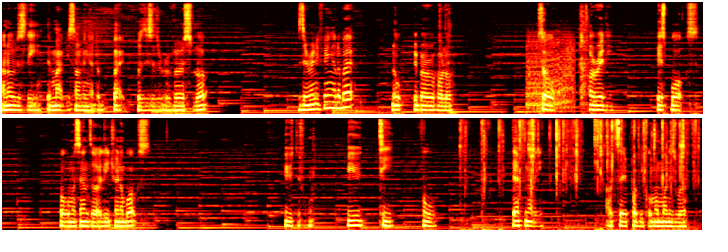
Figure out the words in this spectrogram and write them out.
And obviously, there might be something at the back because this is a reverse slot. Is there anything at the back? Nope, Ribarrow Hollow. So, already, this box, Pokemon Center Elite Trainer box, beautiful. Beautiful. Definitely I'd say probably got my money's worth.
